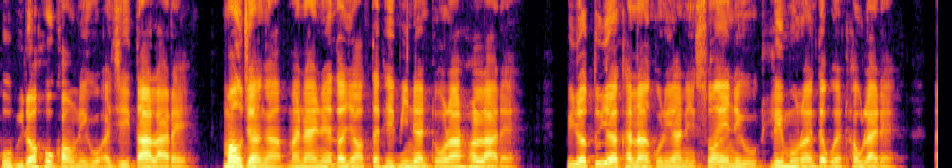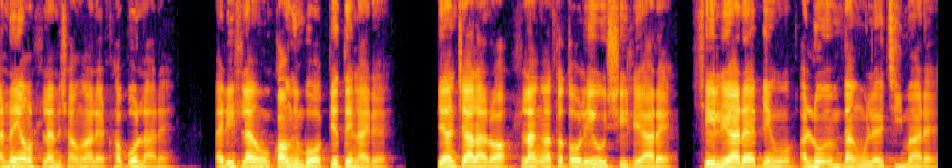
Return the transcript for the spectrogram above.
ပို့ပြီးတော့ဟိုကောင်တွေကိုအရေးတလာတယ်။မောက်ကြံကမနိုင်တဲ့အတွက်ကြောင့်တဖြည်းဖြည်းနဲ့ဒေါ်လာထွက်လာတယ်။ပြီးတော့သူ့ရဲ့ခန္ဓာကိုယ်တွေကနေစွမ်းရည်တွေကိုလေမုန်တိုင်းတက်ဖွယ်ထုတ်လိုက်တယ်။ အနှဲအောင်လှန်တစ်ချောင်းကလည်းထွက်ပေါ်လာတယ်။အဲ့ဒီလှန်ကိုကောင်းကင်ပေါ်ပြစ်တင်လိုက်တယ်။ပြန်ကြလာတော့လှန်ကတော်တော်လေးကိုရှည်လျားတယ်။ရှည်လျားတဲ့အပြင်ကိုအလွန်အင်တန်ကိုလည်းကြီးမားတယ်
